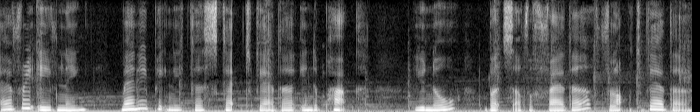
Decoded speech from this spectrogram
Every evening, many picnickers get together in the park. You know, birds of a feather flock together.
